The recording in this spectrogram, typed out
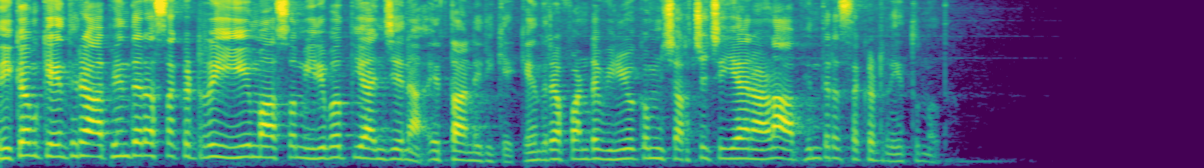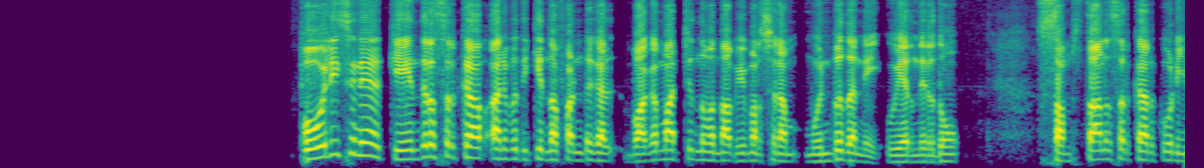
നീക്കം കേന്ദ്ര ആഭ്യന്തര സെക്രട്ടറി ഈ മാസം ഇരുപത്തി അഞ്ചിന് എത്താനിരിക്കെ. കേന്ദ്ര ഫണ്ട് വിനിയോഗം ചർച്ച ചെയ്യാനാണ് ആഭ്യന്തര സെക്രട്ടറി എത്തുന്നത്. പോലീസിന് കേന്ദ്ര സർക്കാർ അനുവദിക്കുന്ന ഫണ്ടുകൾ വകമാറ്റുന്നുവെന്ന വിമർശനം മുൻപ് തന്നെ ഉയർന്നിരുന്നു. സംസ്ഥാന സർക്കാർ കൂടി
